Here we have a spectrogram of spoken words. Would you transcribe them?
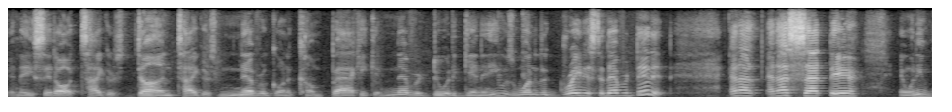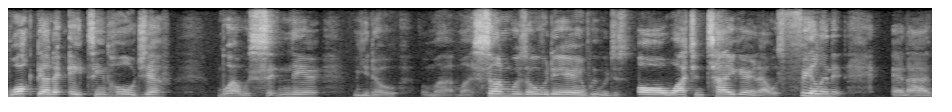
and they said, "Oh, Tiger's done. Tiger's never going to come back. He can never do it again." And he was one of the greatest that ever did it. And I and I sat there, and when he walked down the 18th hole, Jeff, boy, I was sitting there. You know, my my son was over there, and we were just all watching Tiger, and I was feeling it, and I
